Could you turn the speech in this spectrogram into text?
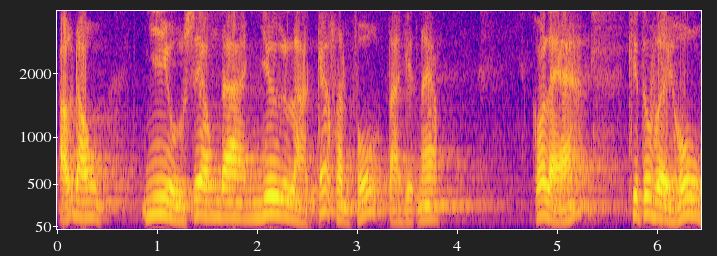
ở đâu nhiều xe Honda như là các thành phố tại Việt Nam. Có lẽ khi tôi về hưu,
